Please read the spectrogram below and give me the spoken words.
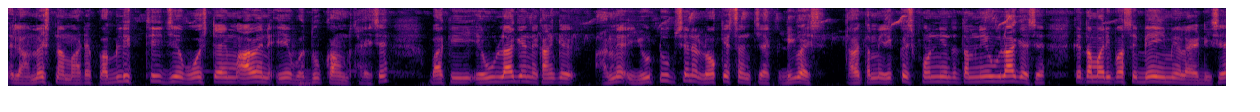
એટલે હંમેશના માટે પબ્લિકથી જે વોચ ટાઈમ આવે ને એ વધુ કાઉન્ટ થાય છે. બાકી એવું લાગે ને કારણ કે અમે યુટ્યુબ છે ને લોકેશન ચેક ડિવાઇસ હવે તમે એક જ ફોનની અંદર તમને એવું લાગે છે કે તમારી પાસે બે ઈમેલ આઈડી છે.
